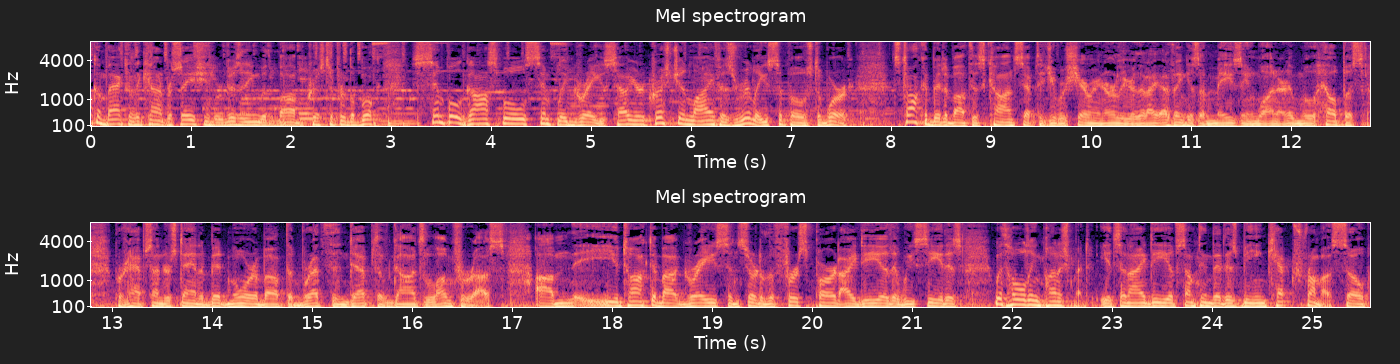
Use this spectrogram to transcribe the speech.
Welcome back to the conversation. We're visiting with Bob Christopher. The book, Simple Gospel, Simply Grace How Your Christian Life is Really Supposed to Work. Let's talk a bit about this concept that you were sharing earlier that I, I think is an amazing one and will help us perhaps understand a bit more about the breadth and depth of God's love for us. Um, you talked about grace and sort of the first part idea that we see it as withholding punishment. It's an idea of something that is being kept from us. So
